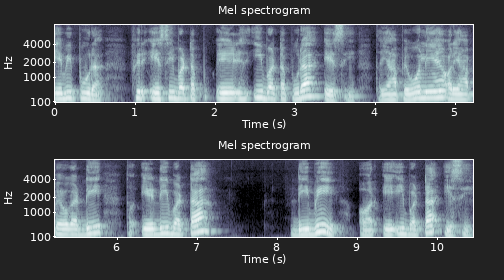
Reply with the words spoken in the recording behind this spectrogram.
ए बी पूरा। फिर ए सी बटा ए ई बट्टा पूरा ए सी तो यहाँ पे वो लिए हैं और यहाँ पे होगा डी तो ए डी बट्टा डी बी और ए ई बट्टा ई सी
